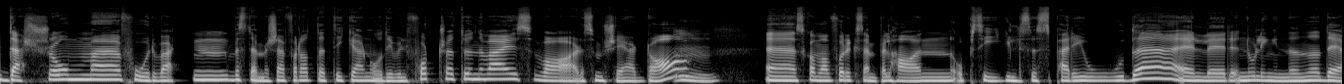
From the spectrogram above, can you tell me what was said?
dersom uh, fòrverten bestemmer seg for at dette ikke er noe de vil fortsette underveis, hva er det som skjer da? Eh, Skal man f.eks. ha en oppsigelsesperiode, eller noe lignende det,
